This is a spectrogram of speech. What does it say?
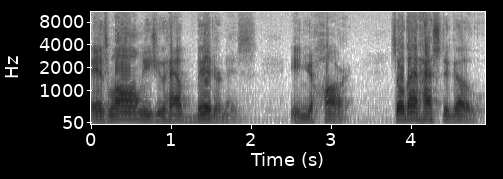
as long as you have bitterness in your heart. So that has to go.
